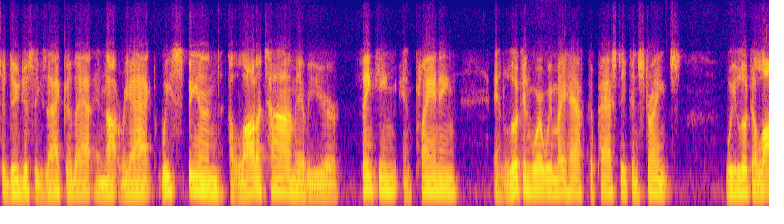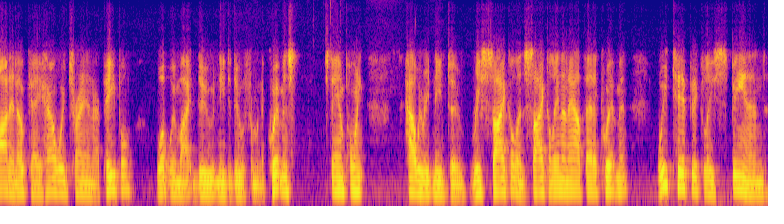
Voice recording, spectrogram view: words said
to do just exactly that and not react. We spend a lot of time every year thinking and planning and looking where we may have capacity constraints. We look a lot at okay, how are we training our people? What we might do need to do from an equipment standpoint, how we need to recycle and cycle in and out that equipment, we typically spend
